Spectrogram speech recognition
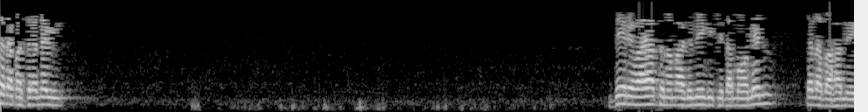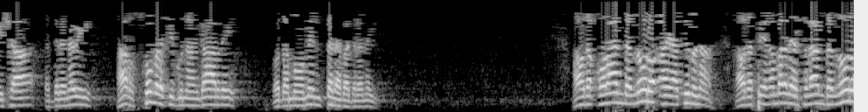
تله به درنه وي دې روایتو نه معلومیږي چې د مؤمن تله به همیشه درنه وي هر څومره چې ګناهګار دی او د مؤمن تله به درنه وي او د قرآن د نورو آیاتونو نه او د پیغمبر علیه السلام د نورو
